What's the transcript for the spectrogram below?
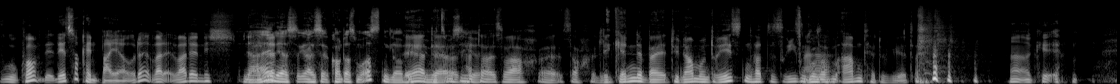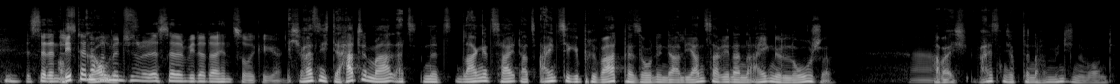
wo kommt, der ist doch kein Bayer, oder? War, war der nicht? Nein, der, ist, also er kommt aus dem Osten, glaube ich. Ja, der hat da, es war auch, äh, ist auch Legende bei Dynamo Dresden, hat das riesengroß auf dem Arm tätowiert. Ah, okay. Ist der dann, Aus lebt er noch in. München oder ist er dann wieder dahin zurückgegangen? Ich weiß nicht, der hatte mal als eine lange Zeit als einzige Privatperson in der Allianz Arena eine eigene Loge. Aber ich weiß nicht, ob der noch in München wohnt.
